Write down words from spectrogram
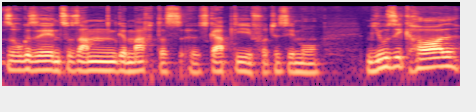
so gesehen zusammen gemacht, dass äh, es gab die Fortissimo Music Hall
